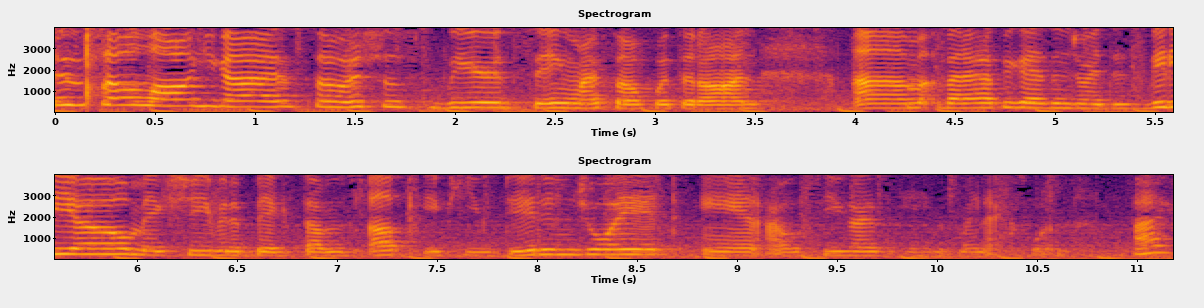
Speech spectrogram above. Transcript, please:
in so long you guys so it's just weird seeing myself with it on um, but i hope you guys enjoyed this video. Make sure you give it a big thumbs up if you did enjoy it and i will see you guys in my next one. Bye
